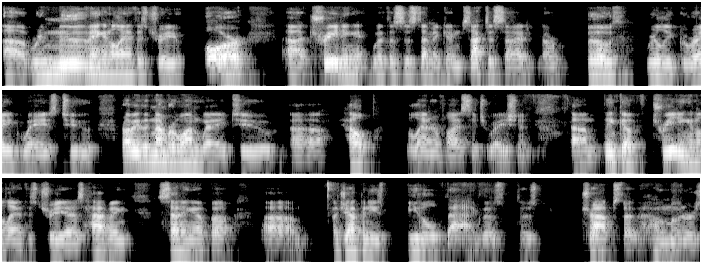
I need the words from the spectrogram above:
uh, removing an Ailanthus tree, or uh, treating it with a systemic insecticide are both really great ways to, probably the number one way to uh, help the lanternfly situation. Um, think of treating an ailanthus tree as having, setting up a, um, a Japanese beetle bag, those, those traps that homeowners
